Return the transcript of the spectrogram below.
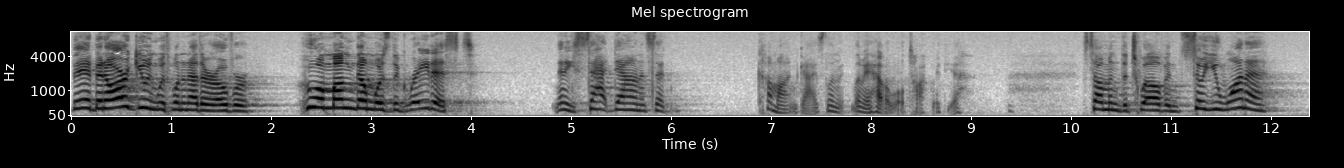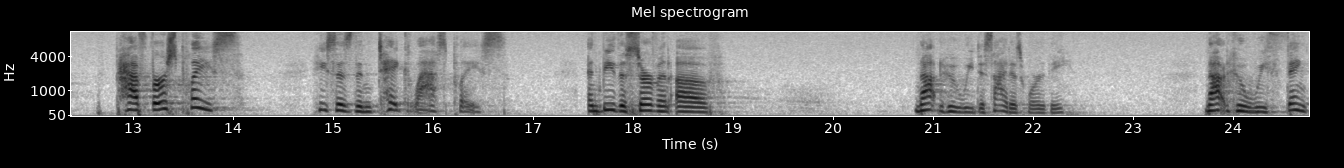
They had been arguing with one another over who among them was the greatest. Then he sat down and said, Come on, guys, let me, let me have a little talk with you. Summoned the 12, and so you want to have first place? He says, Then take last place and be the servant of not who we decide is worthy, not who we think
